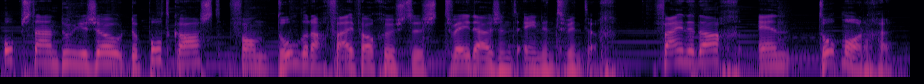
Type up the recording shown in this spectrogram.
Opstaan Doe Je Zo, de podcast van donderdag 5 augustus 2021. Fijne dag en tot morgen.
